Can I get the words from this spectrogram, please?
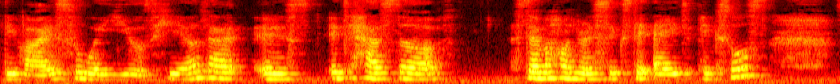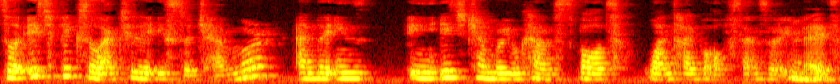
device we use here that is it has the 768 pixels. So each pixel actually is a chamber, and in in each chamber you can spot one type of sensor in it.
